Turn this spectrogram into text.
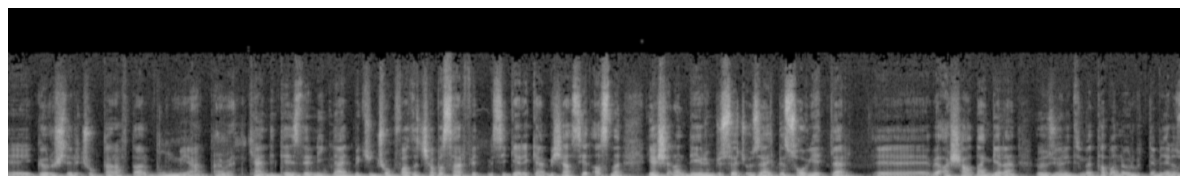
e, görüşleri çok taraftar bulmayan, evet. kendi tezlerini ikna etmek için çok fazla çaba sarf etmesi gereken bir şahsiyet. Aslında yaşanan devrimci süreç özellikle Sovyetler e, ve aşağıdan gelen öz yönetim ve taban örgütlemelerin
